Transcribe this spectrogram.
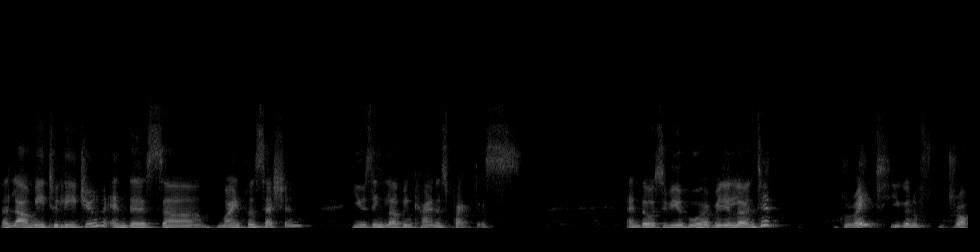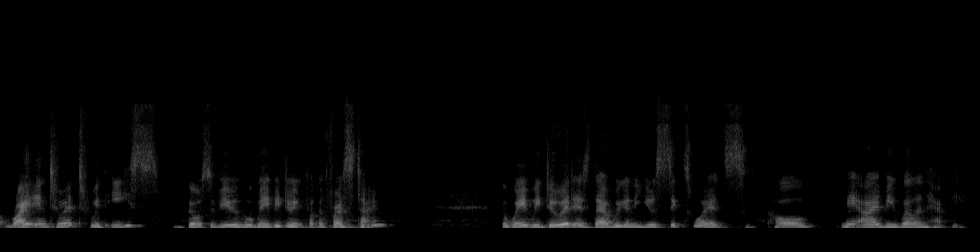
allow me to lead you in this uh, mindful session using loving kindness practice. And those of you who have really learned it, great. You're going to drop right into it with ease. Those of you who may be doing it for the first time, the way we do it is that we're going to use six words called May I be well and happy.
